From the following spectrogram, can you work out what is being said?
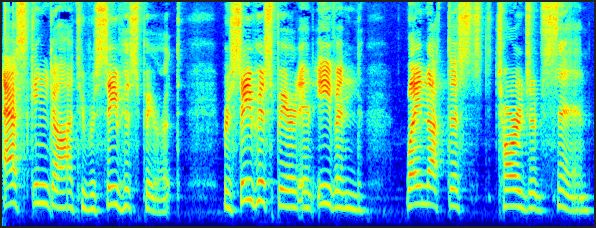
asking God to receive his spirit, receive his spirit and even lay not this charge of sin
